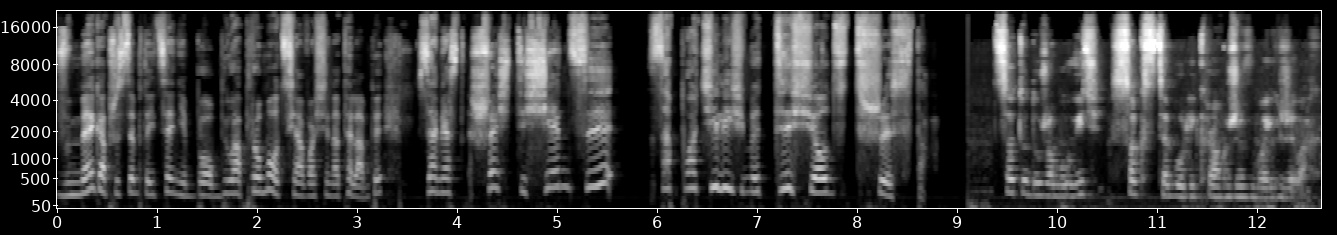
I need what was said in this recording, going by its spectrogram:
w mega przystępnej cenie, bo była promocja właśnie na te lampy. Zamiast 6 tysięcy zapłaciliśmy 1300. Co tu dużo mówić, sok z cebuli krąży w moich żyłach.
